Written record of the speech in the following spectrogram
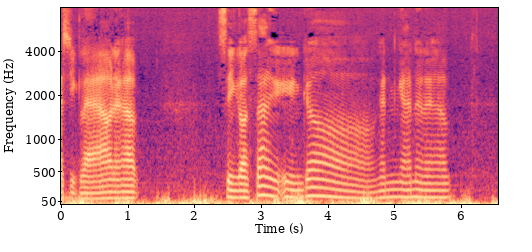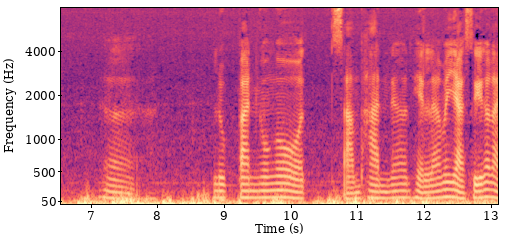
ชอีกแล้วนะครับ สิ่งก่อสร้างอื่นก็งั้นๆนะครับลูกปันโง่ๆสามพันนะเห็นแล้วไม่อยากซื้อเท่าไหร่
